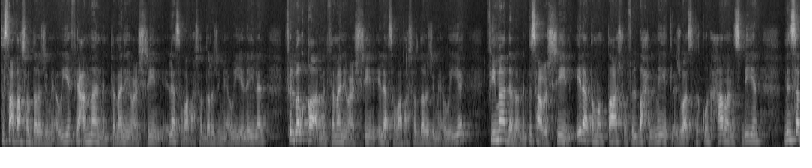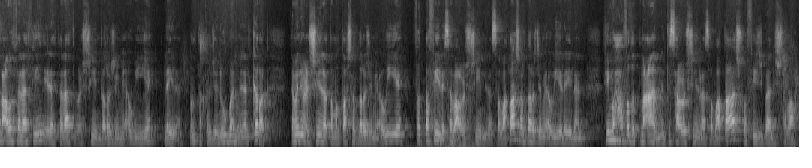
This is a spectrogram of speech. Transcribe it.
19 درجة مئوية في عمان من 28 إلى 17 درجة مئوية ليلا في البلقاء من 28 إلى 17 درجة مئوية في مادبة من 29 إلى 18 وفي البحر الميت الأجواء ستكون حارة نسبيا من 37 إلى 23 درجة مئوية ليلا. ننتقل جنوبا من الكرك. 28 إلى 18 درجة مئوية في الطفيلة 27 إلى 17 درجة مئوية ليلا. في محافظة معان من 29 إلى 17 وفي جبال الشراح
